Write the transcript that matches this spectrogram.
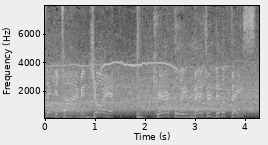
Take your time, enjoy it. Carefully measured to the face.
